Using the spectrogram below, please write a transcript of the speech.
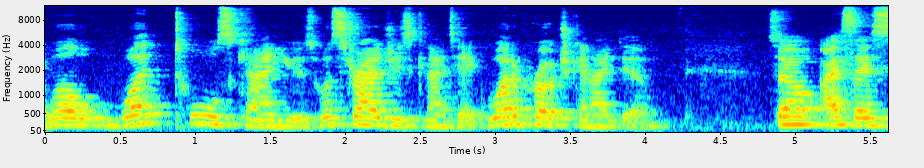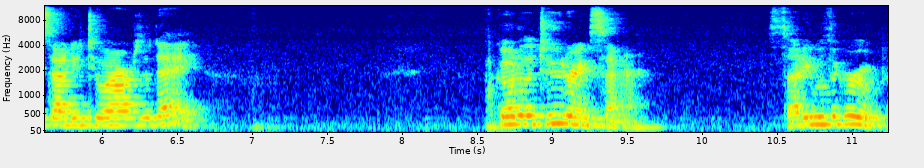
well, what tools can I use? What strategies can I take? What approach can I do? So I say study two hours a day. Go to the tutoring center. Study with a group.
